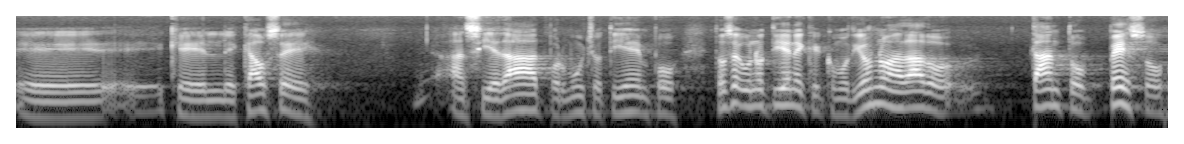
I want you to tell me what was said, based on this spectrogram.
eh, que le cause ansiedad por mucho tiempo. Entonces uno tiene que, como Dios nos ha dado tanto peso,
